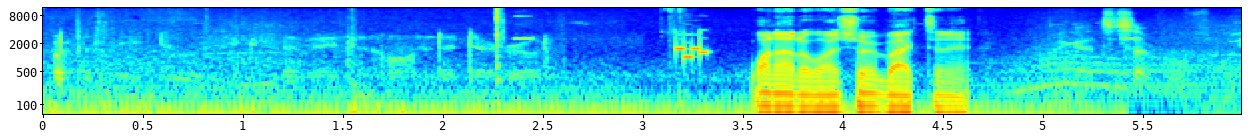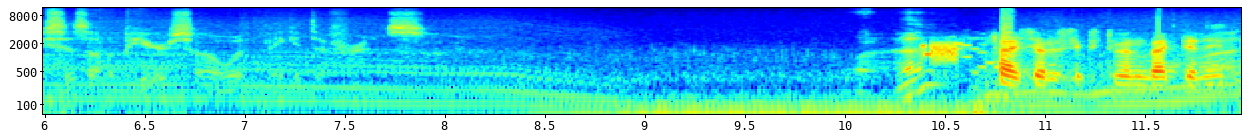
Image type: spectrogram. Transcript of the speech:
267 on the dirt road. One out of one. Show me back tonight. I got several voices up here, so it wouldn't make a difference. What? 5061 back to What?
